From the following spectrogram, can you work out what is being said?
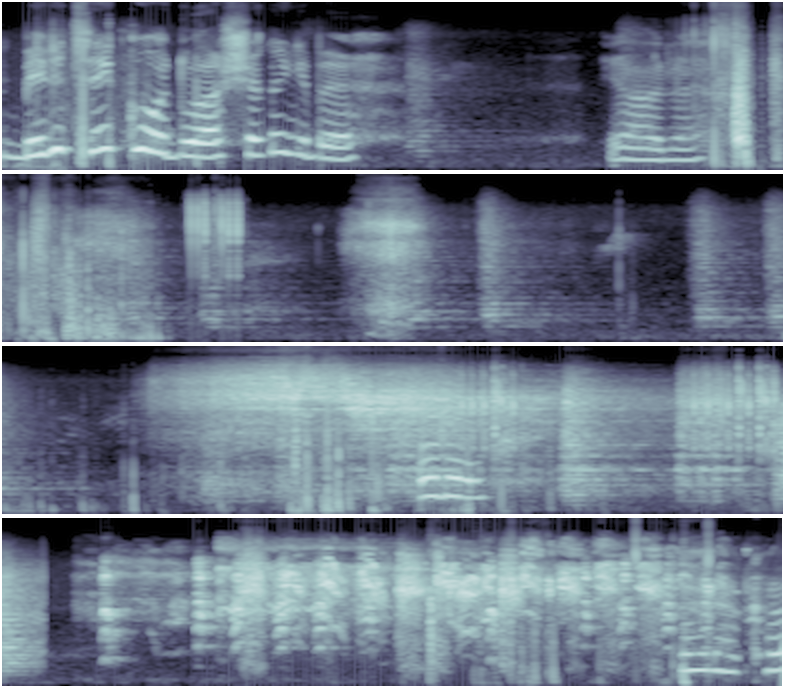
Beni tek koydular şaka gibi. Yani. Anam. Ne alaka?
